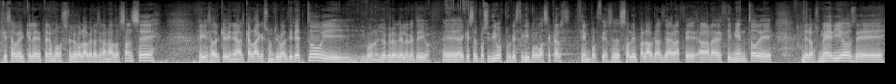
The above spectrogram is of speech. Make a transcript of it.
que saber que le tenemos el gol haberas ganado a Sanse, hay que saber que viene Alcalá, que es un rival directo y, y bueno, yo creo que lo que te digo, eh, hay que ser positivos porque este equipo lo va a sacar 100%, solo hay palabras de agradecimiento de, de los medios, de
